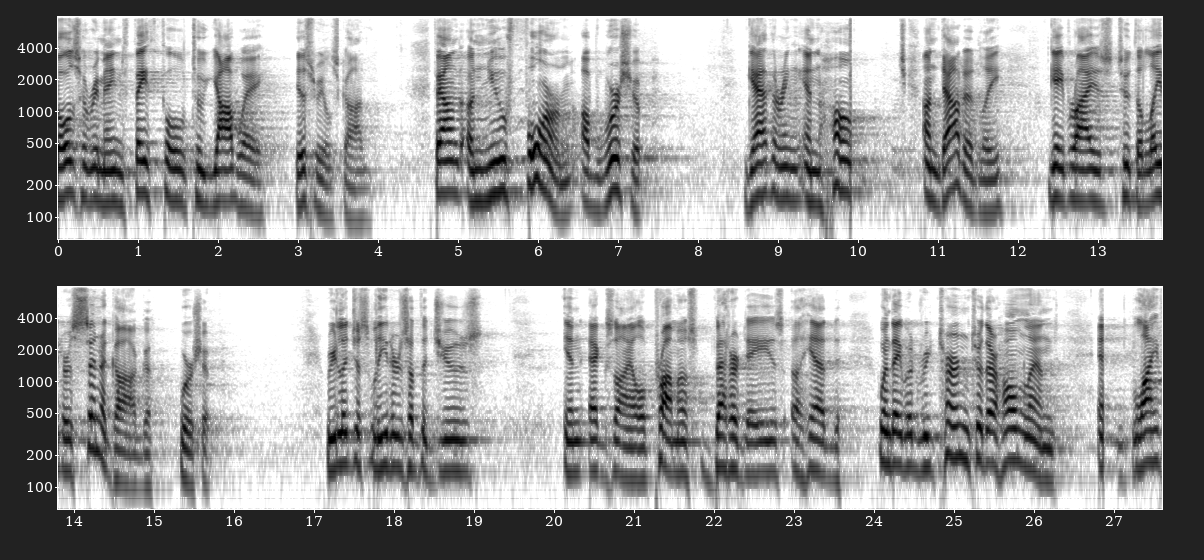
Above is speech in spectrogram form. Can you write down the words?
Those who remained faithful to Yahweh, Israel's God, found a new form of worship, gathering in homes, which undoubtedly gave rise to the later synagogue worship. Religious leaders of the Jews in exile promised better days ahead when they would return to their homeland and life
